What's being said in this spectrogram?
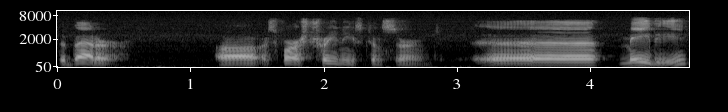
the better, uh, as far as training is concerned. Uh, maybe.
